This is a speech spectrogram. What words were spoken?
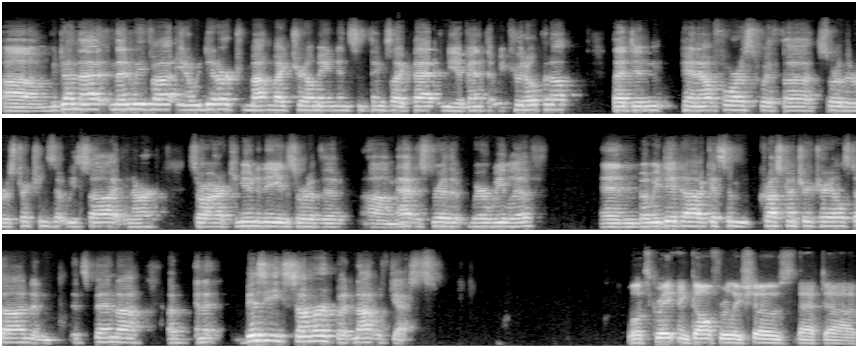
um, we've done that, and then we've, uh, you know, we did our mountain bike trail maintenance and things like that in the event that we could open up. That didn't pan out for us with uh, sort of the restrictions that we saw in our, so our community and sort of the um, atmosphere that where we live. And but we did uh, get some cross country trails done, and it's been uh, a, a busy summer, but not with guests. Well, it's great, and golf really shows that uh,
